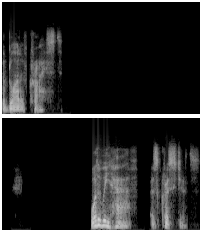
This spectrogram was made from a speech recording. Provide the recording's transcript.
the blood of Christ. What do we have as Christians?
